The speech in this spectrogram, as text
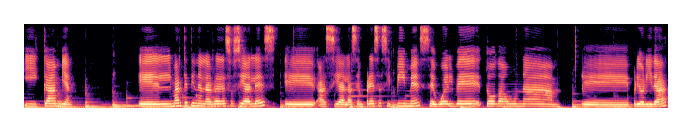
y cambian. El marketing en las redes sociales eh, hacia las empresas y pymes se vuelve toda una eh, prioridad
